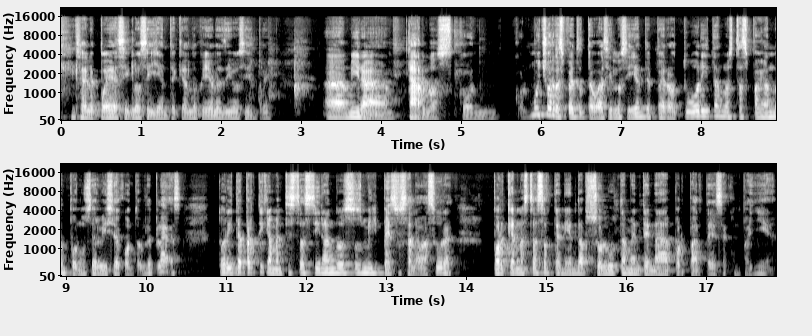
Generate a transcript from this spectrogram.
se le puede decir lo siguiente, que es lo que yo les digo siempre. Uh, mira, Carlos, con, con, mucho respeto te voy a decir lo siguiente, pero tú ahorita no estás pagando por un servicio de control de plagas. Tú ahorita prácticamente estás tirando esos mil pesos a la basura porque no estás obteniendo absolutamente nada por parte de esa compañía.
